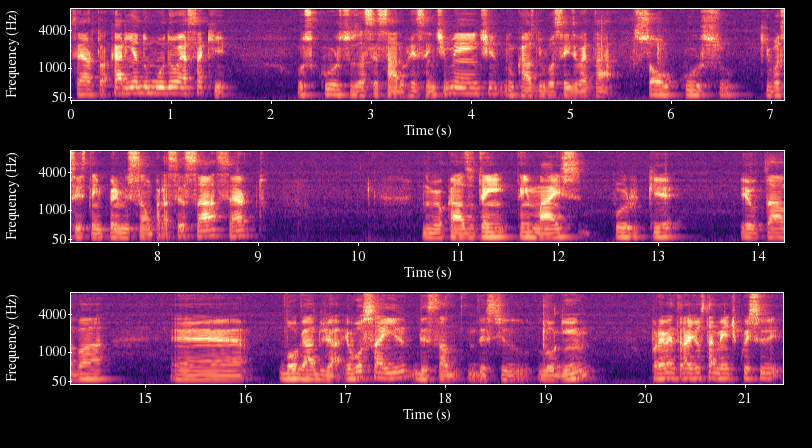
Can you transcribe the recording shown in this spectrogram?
certo? A carinha do Moodle é essa aqui. Os cursos acessados recentemente, no caso de vocês vai estar só o curso que vocês têm permissão para acessar, certo? No meu caso tem, tem mais porque eu estava é, logado já. Eu vou sair dessa, desse login para entrar justamente com, esse,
